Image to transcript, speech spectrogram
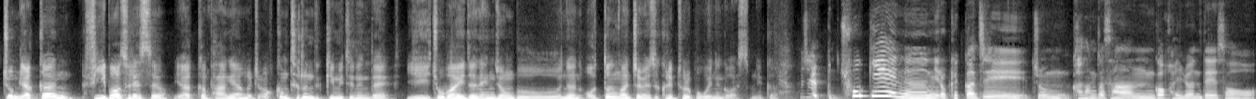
좀 약간 피벗을 했어요. 약간 방향을 조금 틀은 느낌이 드는데 이 조 바이든 행정부는 어떤 관점에서 크립토를 보고 있는 것 같습니까? 사실 초기에는 이렇게까지 좀 가상자산과 관련돼서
